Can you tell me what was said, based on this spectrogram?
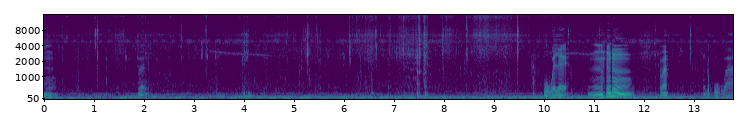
อืมเอ้ย ปลูกไว้เลยใช่ไหมมันก็ปลูกไว้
